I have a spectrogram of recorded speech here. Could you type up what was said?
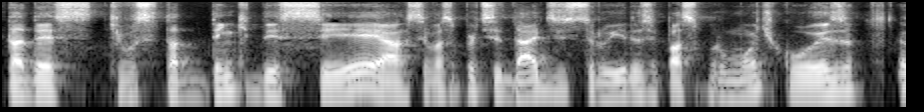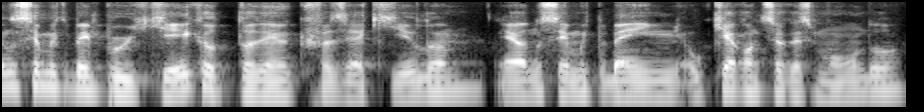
Tá des que você tá, tem que descer, você passa por cidades destruídas, você passa por um monte de coisa. Eu não sei muito bem por que, que eu tô tendo que fazer aquilo. Eu não sei muito bem o que aconteceu com esse mundo.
